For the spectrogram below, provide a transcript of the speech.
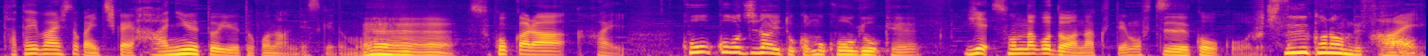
館林とかに近い羽生というとこなんですけども、ええええ。そこから、はい、高校時代とかも工業系？いえそんなことはなくてもう普通高校普でした。通科なんですか、はい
